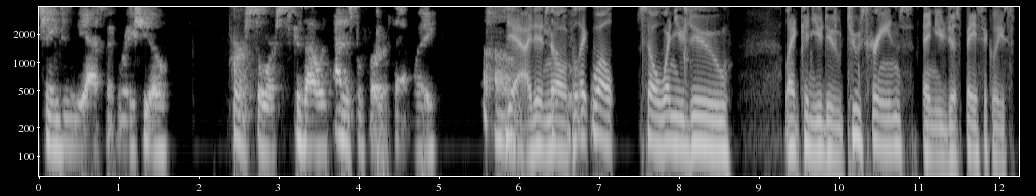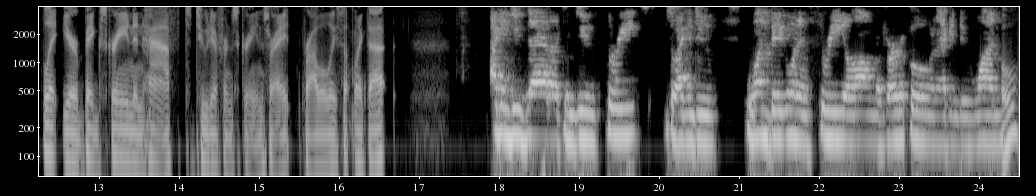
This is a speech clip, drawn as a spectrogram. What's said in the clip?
changing the aspect ratio per source because I was I just prefer it that way. Um, yeah, I didn't know if like well, so when you do like can you do two screens and you just basically split your big screen in half to two different screens, right? Probably something like that. I can do that. I can do three, so I can do one big one and three along the vertical, and I can do one Oh.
